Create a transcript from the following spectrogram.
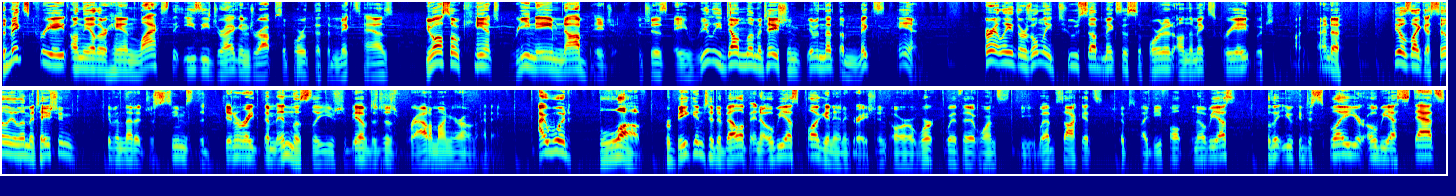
The Mix Create, on the other hand, lacks the easy drag and drop support that the Mix has. You also can't rename knob pages which is a really dumb limitation given that the Mix can. Currently, there's only two submixes supported on the Mix Create, which kind of feels like a silly limitation given that it just seems to generate them endlessly. You should be able to just route them on your own, I think. I would love for BEACN to develop an OBS plugin integration or work with it once the WebSockets ships by default in OBS so that you can display your OBS stats,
